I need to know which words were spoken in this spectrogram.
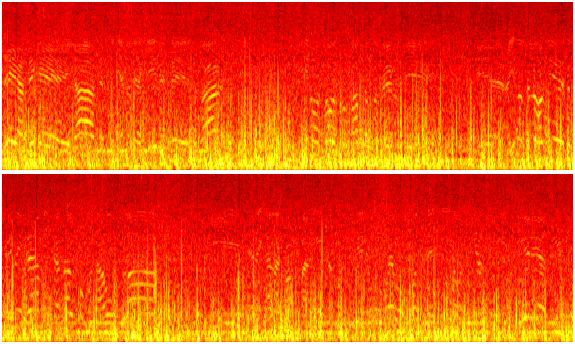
Sí, así que ya despidiendo de aquí, de este lugar, y nosotros vamos a ver si, eh, ahí no se les olvide suscribirse a mi canal como Naum Vlog y le dejan la campanita por si viene un nuevo contenido y así quiere haciendo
